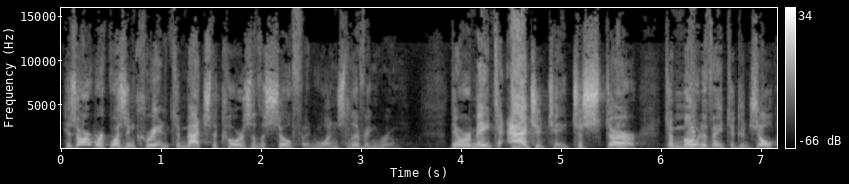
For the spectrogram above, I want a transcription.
his artwork wasn't created to match the colors of the sofa in one's living room, they were made to agitate, to stir, to motivate, to cajole,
